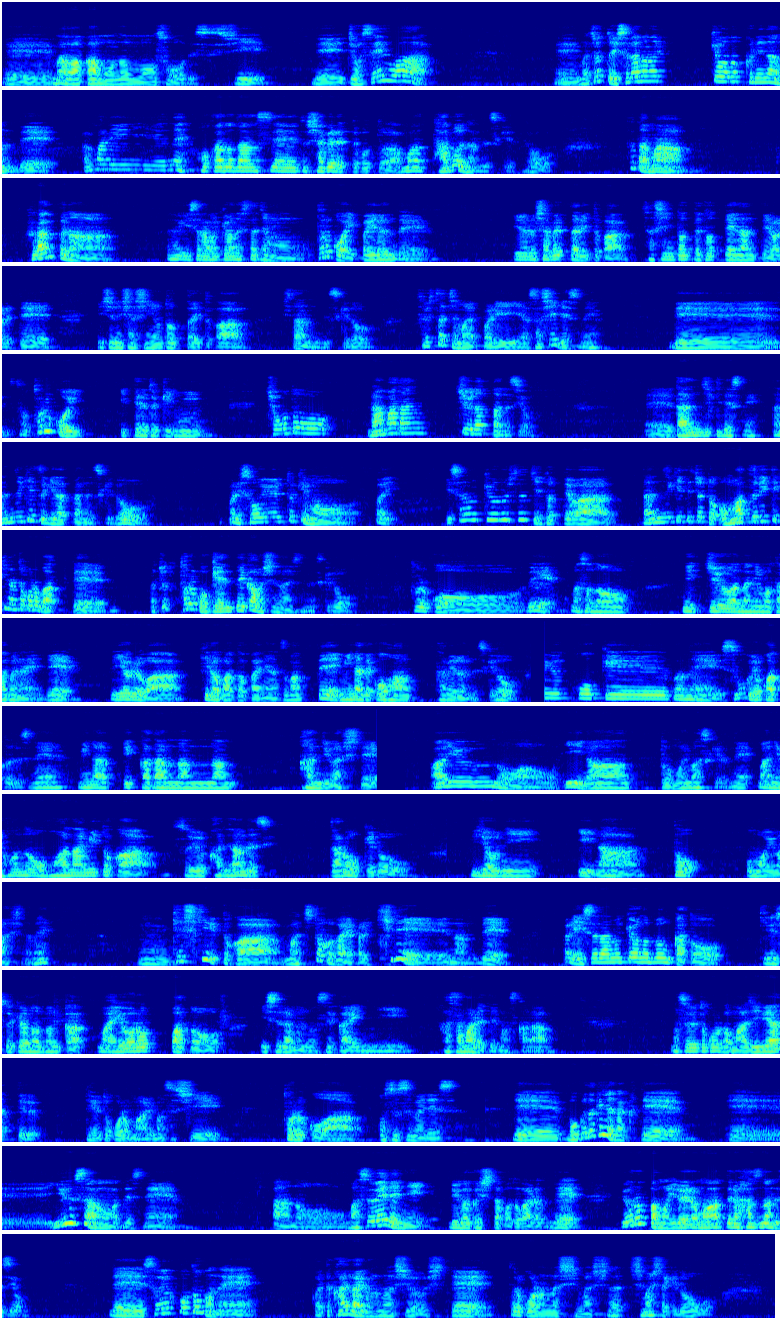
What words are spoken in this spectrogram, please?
えー、まあ、若者もそうですし、で、女性は、えー、まあ、ちょっとイスラム教の国なんで、あんまりね、他の男性と喋るってことはまあタブーなんですけど、ただまあ、フランクなイスラム教の人たちもトルコはいっぱいいるんで、いろいろ喋ったりとか、写真撮って撮ってなんて言われて、一緒に写真を撮ったりとかしたんですけど、そういう人たちもやっぱり優しいですね。で、トルコ行ってる時に、ちょうどラマダン中だったんですよ。えー、断食ですね。断食月だったんですけど、やっぱりそういう時も、やっぱりイスラム教の人たちにとっては、断食ってちょっとお祭り的なところがあって、まあ、ちょっとトルコ限定かもしれないですけど、トルコで、まあその、日中は何も食べないで、で夜は広場とかに集まってみんなでご飯を食べるんですけど、そういう光景がね、すごく良かったですね。みんな一家団らんな感じがして、ああいうのはいいなと思いますけどね。まあ日本のお花見とかそういう感じなんですだろうけど、非常にいいなぁと思いましたね。うん、景色とか街とかがやっぱり綺麗なんで、やっぱりイスラム教の文化とキリスト教の文化、まあヨーロッパとイスラムの世界に挟まれてますから、まあそういうところが混じり合ってるっていうところもありますし、トルコはおすすめです。で、僕だけじゃなくて、えー、ユウさんはですね、あの、まあ、スウェーデンに留学したことがあるんで、ヨーロッパもいろいろ回ってるはずなんですよ。で、そういうこともね、こうやって海外の話をして、トルコの話しました、しましたけど、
